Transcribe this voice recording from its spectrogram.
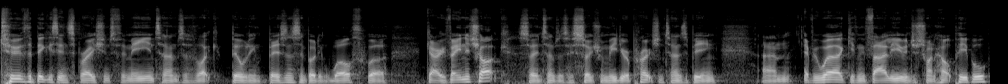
two of the biggest inspirations for me in terms of like building business and building wealth were Gary Vaynerchuk. So in terms of his social media approach, in terms of being um, everywhere, giving value, and just trying to help people,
